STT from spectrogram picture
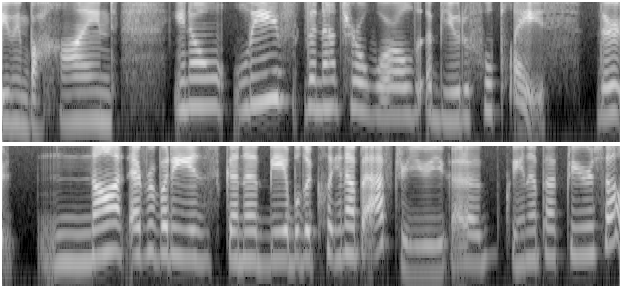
leaving behind. You know, leave the natural world a beautiful place. There not everybody is going to be able to clean up after you. You got to clean up after yourself.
